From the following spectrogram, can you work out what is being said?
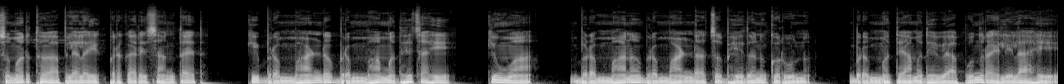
समर्थ आपल्याला एक प्रकारे सांगतायत की ब्रह्मांड ब्रह्मामध्येच आहे किंवा ब्रह्मानं ब्रह्मांडाचं भेदन करून ब्रह्म त्यामध्ये व्यापून राहिलेला आहे.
